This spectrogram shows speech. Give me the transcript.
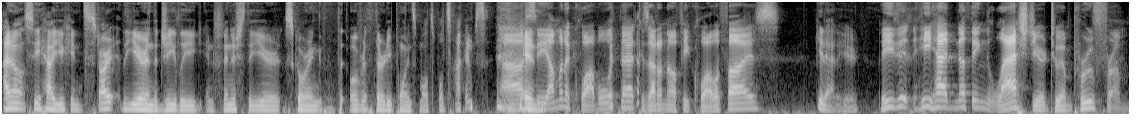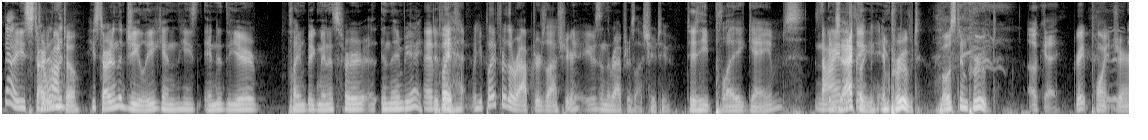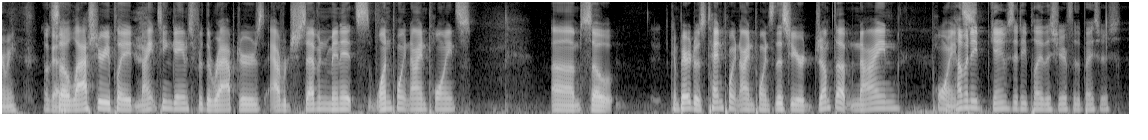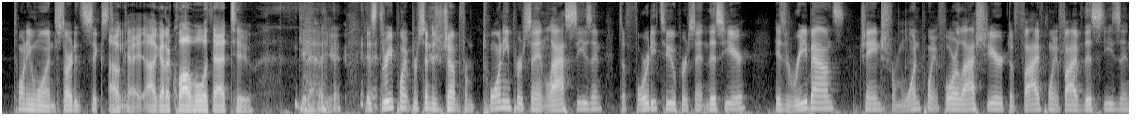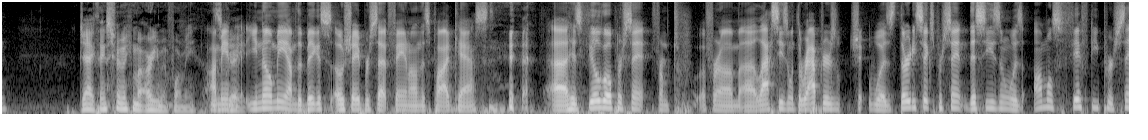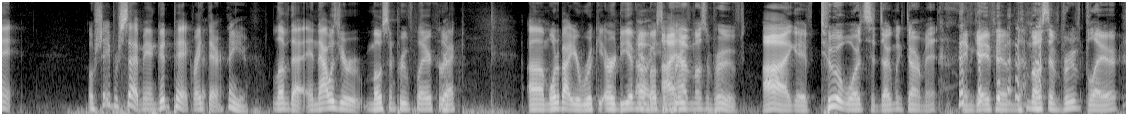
I don't see how you can start the year in the G League and finish the year scoring th- over 30 points multiple times. Uh, And- see, I'm gonna quabble with that because I don't know if he qualifies. Get out of here. He did. He had nothing last year to improve from. No, he started. In the, Toronto. he started in the G League and he's ended the year playing big minutes for in the NBA. And Did played, they ha- he played for the Raptors last year. Yeah, he was in the Raptors last year too. Did he play games? Nine, I exactly, improved, most improved. Okay. Great point, Jeremy. Okay. So last year he played 19 games for the Raptors, averaged seven minutes, 1.9 points. Um, so compared to his 10.9 points this year, jumped up nine points. how many games did he play this year for the Pacers? 21. Started 16. Okay, I got to quabble with that too. Get out of here. His three point percentage jumped from 20% last season to 42% this year. His rebounds changed from 1.4 last year to 5.5 this season. Jack, thanks for making my argument for me. I This is mean, great. you know me. I'm the biggest Oshae Brissett fan on this podcast. uh, his field goal percent from t- from uh, last season with the Raptors was 36 percent. This season was almost 50 percent. Oshae Brissett, man, good pick right there. thank you. Love that. And that was your most improved player, correct? Um, what about your rookie? Or do you have your Oh, most I improved? have most improved. I gave two awards to Doug McDermott and gave him the most improved player.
